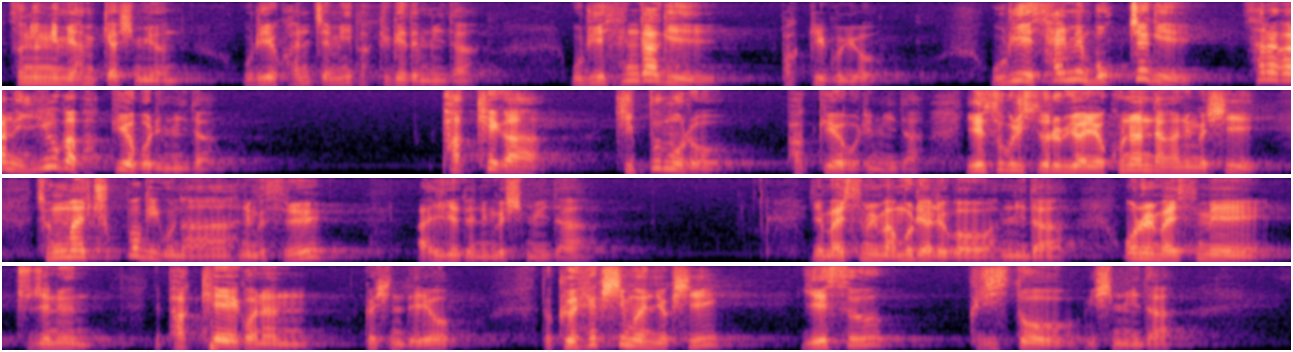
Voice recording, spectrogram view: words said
성령님이 함께 하시면 우리의 관점이 바뀌게 됩니다. 우리의 생각이 바뀌고요. 우리의 삶의 목적이 살아가는 이유가 바뀌어 버립니다. 박해가 기쁨으로 바뀌어 버립니다. 예수 그리스도를 위하여 고난 당하는 것이 정말 축복이구나 하는 것을 알게 되는 것입니다. 이제 말씀을 마무리하려고 합니다. 오늘 말씀의 주제는 박해에 관한 것인데요. 또 그 핵심은 역시 예수 그리스도이십니다.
